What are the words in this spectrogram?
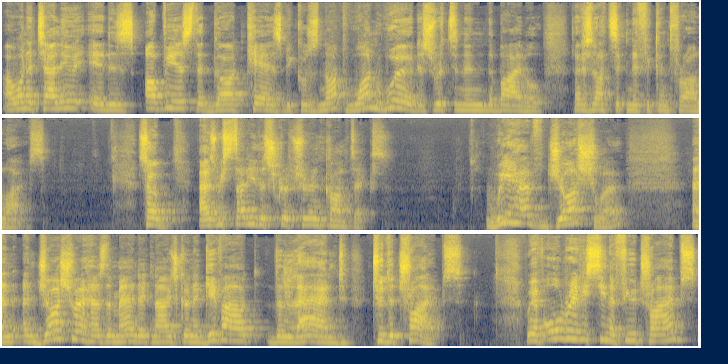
I want to tell you, it is obvious that God cares because not one word is written in the Bible that is not significant for our lives. So, as we study the scripture in context, we have Joshua, and, and Joshua has the mandate now, he's going to give out the land to the tribes. We have already seen a few tribes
